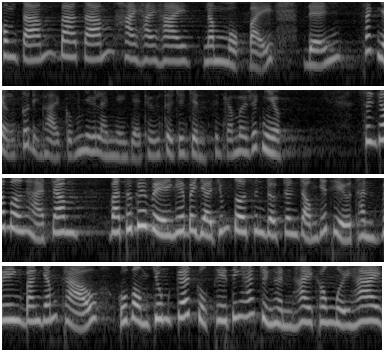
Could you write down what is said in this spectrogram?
0838 222 517 để xác nhận số điện thoại cũng như là nhận giải thưởng từ chương trình. Xin cảm ơn rất nhiều. Xin cảm ơn Hạ Trâm. Và thưa quý vị, ngay bây giờ chúng tôi xin được trân trọng giới thiệu thành viên ban giám khảo của vòng chung kết cuộc thi tiếng hát truyền hình 2012.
